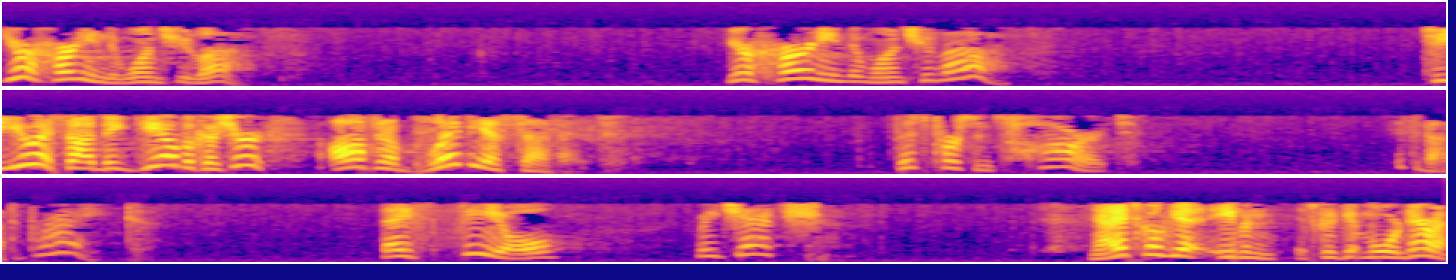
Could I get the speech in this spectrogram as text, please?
You're hurting the ones you love. You're hurting the ones you love. To you, it's not a big deal because you're often oblivious of it. This person's heart is about to break. They feel rejection. Now it's going to get even. It's going to get more narrow.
